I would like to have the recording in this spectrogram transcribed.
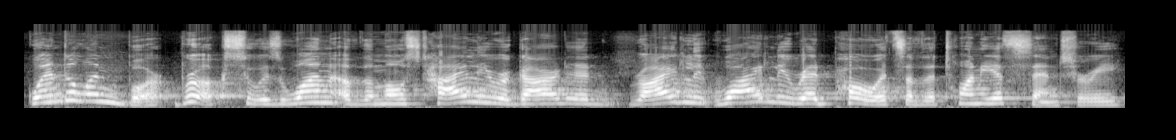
Gwendolyn Brooks, who is one of the most highly regarded, widely, read poets of the 20th century,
